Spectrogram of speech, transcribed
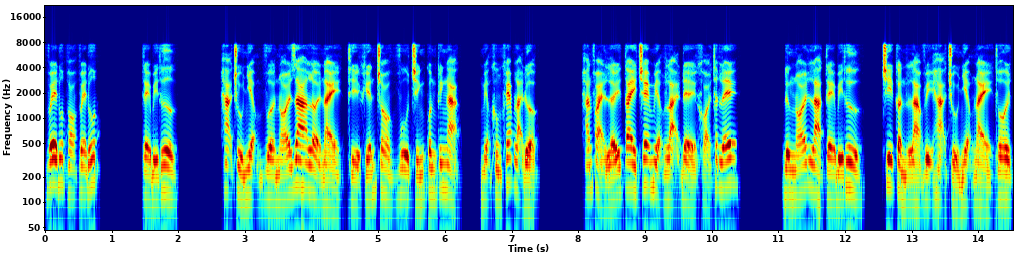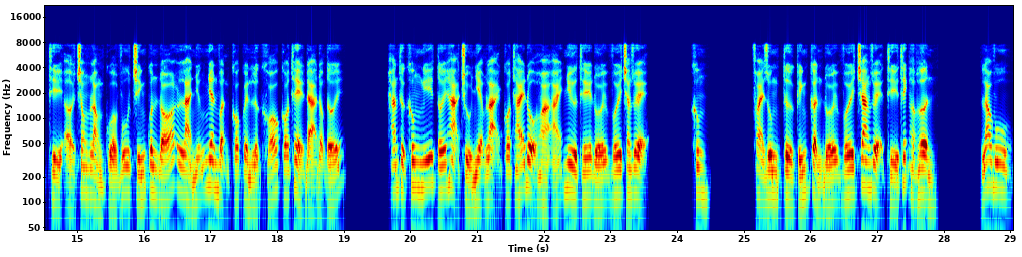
Vê đút hoặc vê đút. Tề bí thư. Hạ chủ nhiệm vừa nói ra lời này thì khiến cho Vu chính quân kinh ngạc, miệng không khép lại được. Hắn phải lấy tay che miệng lại để khỏi thất lễ. Đừng nói là tề bí thư, chỉ cần là vị hạ chủ nhiệm này thôi thì ở trong lòng của Vu chính quân đó là những nhân vật có quyền lực khó có thể đả động tới. Hắn thực không nghĩ tới hạ chủ nhiệm lại có thái độ hòa ái như thế đối với Trang Duệ. Không. Phải dùng từ kính cẩn đối với Trang Duệ thì thích hợp hơn. Lao Vu.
